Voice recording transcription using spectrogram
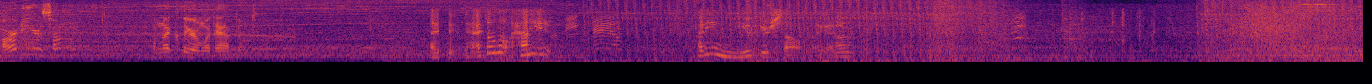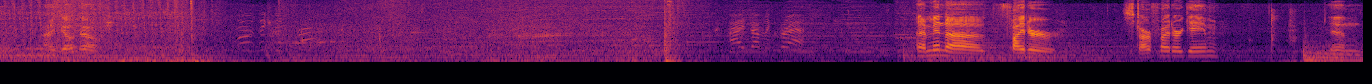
party or something? I'm not clear on what happened. I, I don't know. How do you being tailed. How do you mute yourself? Like I don't. I don't know. I'm in a fighter, starfighter game, and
